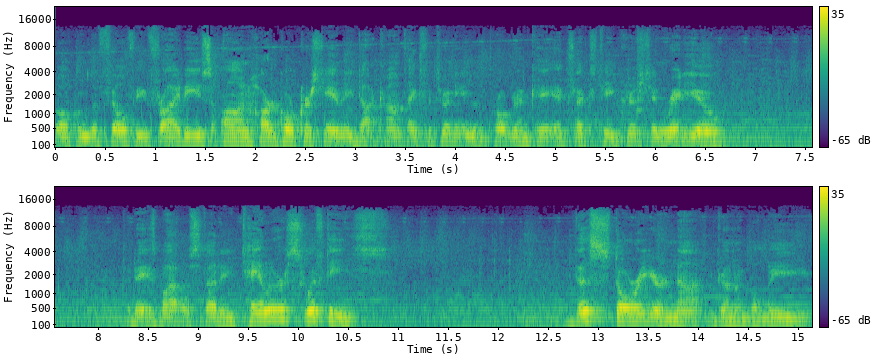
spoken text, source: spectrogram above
Welcome to Filthy Fridays on HardcoreChristianity.com. Thanks for tuning into the program KXXT Christian Radio. Today's Bible study Taylor Swifties. This story you're not going to believe.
